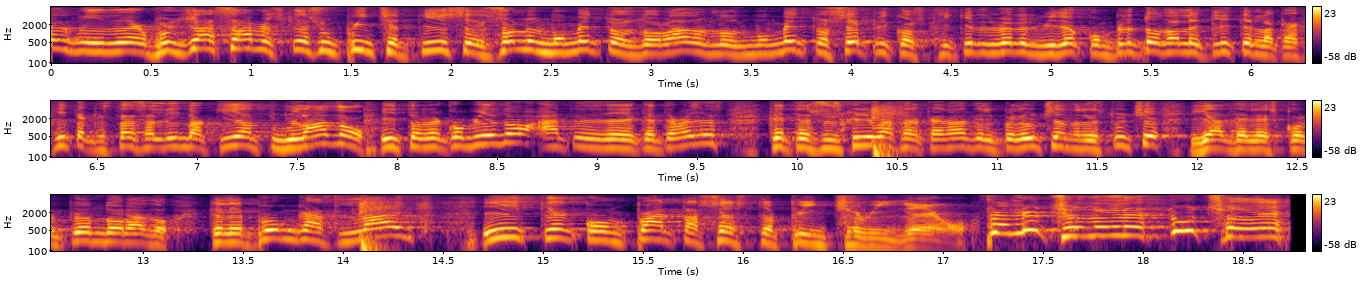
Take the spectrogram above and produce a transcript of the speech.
el video? Pues ya sabes que es un pinche teaser, son los momentos dorados, los momentos épicos. Si quieres ver el video completo, dale click en la cajita que está saliendo aquí a tu lado. Y te recomiendo, antes de que te vayas, que te suscribas al canal del peluche en el estuche y al del escorpión dorado. Que le pongas like y que compartas este pinche video. ¡Peluche en el estuche!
